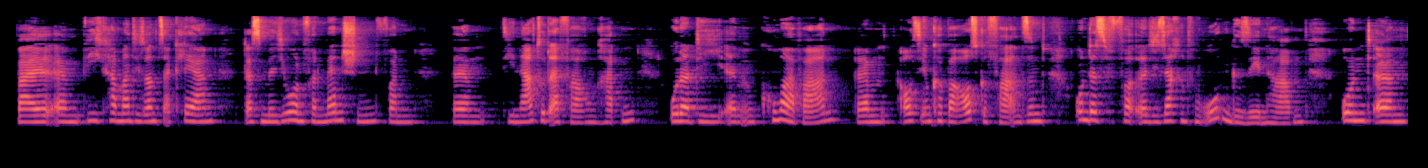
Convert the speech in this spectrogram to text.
Weil ähm, wie kann man sich sonst erklären, dass Millionen von Menschen, von ähm, die Nahtoderfahrung hatten oder die ähm, im Kummer waren, ähm, aus ihrem Körper rausgefahren sind und das, äh, die Sachen von oben gesehen haben und ähm,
